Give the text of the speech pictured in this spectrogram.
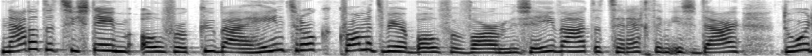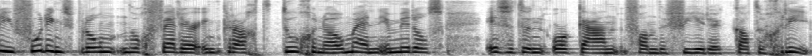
Nadat het systeem over Cuba heen trok, kwam het weer boven warm zeewater terecht en is daar door die voedingsbron nog verder in kracht toegenomen. En inmiddels is het een orkaan van de vierde categorie.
